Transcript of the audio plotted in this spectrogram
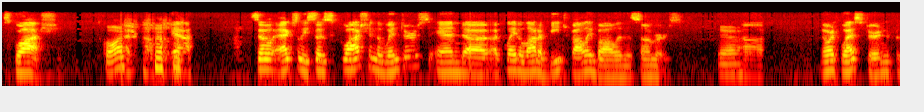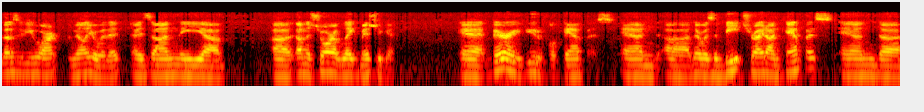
squash. Squash? I don't know. Yeah. So actually, so squash in the winters, and uh, I played a lot of beach volleyball in the summers. yeah. Uh, Northwestern, for those of you who aren't familiar with it, is on the uh, uh, on the shore of Lake Michigan. A very beautiful campus, and uh, there was a beach right on campus, and uh,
